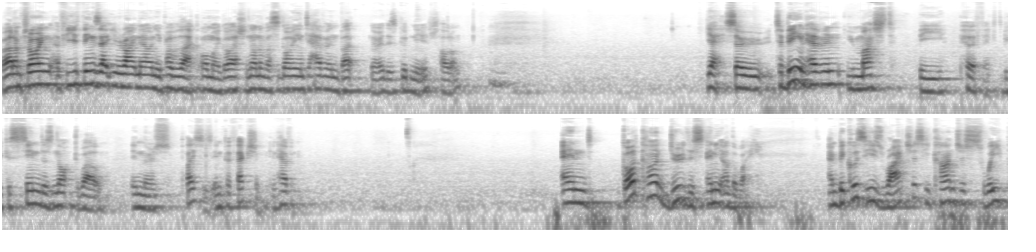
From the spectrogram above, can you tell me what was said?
Right? I'm throwing a few things at you right now, and you're probably like, oh my gosh, none of us are going into heaven, but no, there's good news. Hold on. Mm-hmm. Yeah, so to be in heaven, you must be perfect because sin does not dwell in those places, in perfection, in heaven. And God can't do this any other way. And because He's righteous, He can't just sweep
